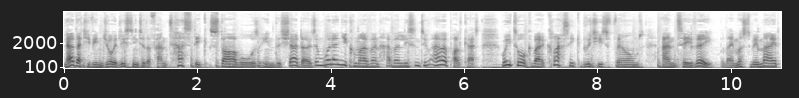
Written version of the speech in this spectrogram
Now that you've enjoyed listening to the fantastic Star Wars in the Shadows, then why don't you come over and have a listen to our podcast? We talk about classic British films and TV, but they must have been made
